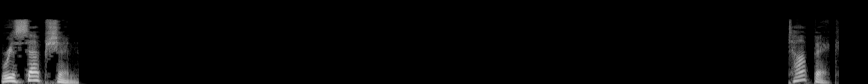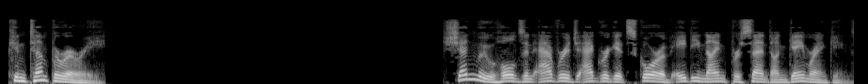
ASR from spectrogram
Reception Contemporary Shenmue holds an average aggregate score of 89% on GameRankings.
